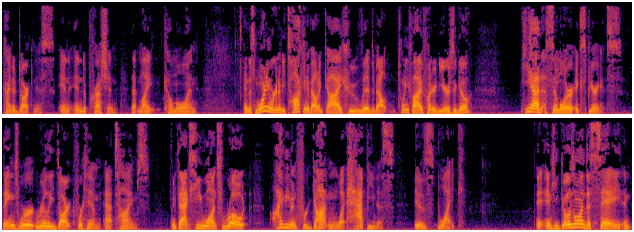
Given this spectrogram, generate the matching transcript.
kind of darkness and, and depression that might come on. And this morning we're going to be talking about a guy who lived about 2,500 years ago, he had a similar experience. Things were really dark for him at times. In fact, he once wrote, I've even forgotten what happiness is like. And, and he goes on to say, and,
